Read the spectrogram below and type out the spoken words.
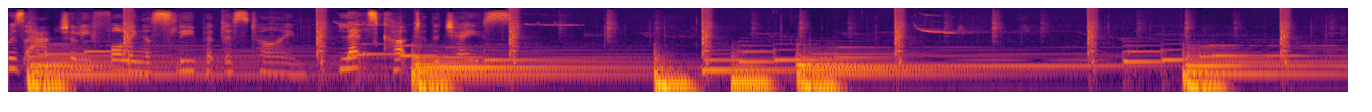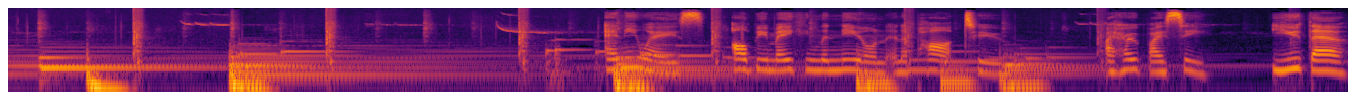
Was actually falling asleep at this time. Let's cut to the chase. Anyways, I'll be making the neon in a part 2. I hope I see you there.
